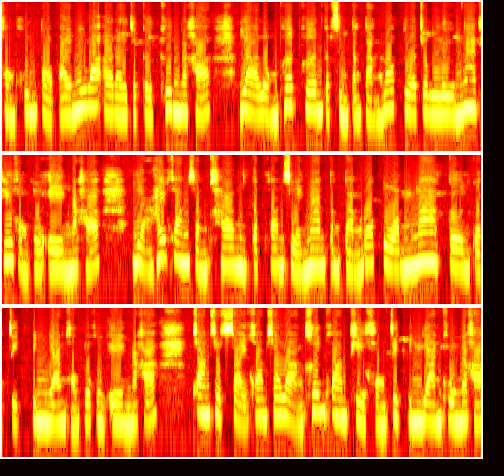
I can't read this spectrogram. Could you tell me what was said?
ของคุณต่อไปไม่ว่าอะไรจะเกิดขึ้นนะคะ อย่าหลงเพลิดเพลินกับสิ่งต่างๆ รอบตัวจนลืมหน้าที่ของตัวเองนะคะ อย่าให้ความสำคัญกับความสวยงามต่างๆ รอบตัวมากเกินกว่าจิตวิญญาณของตัวคุณเองนะคะ ความสดใสความสว่างขึ้นความถี่ของจิตวิญญาณคุณนะคะ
